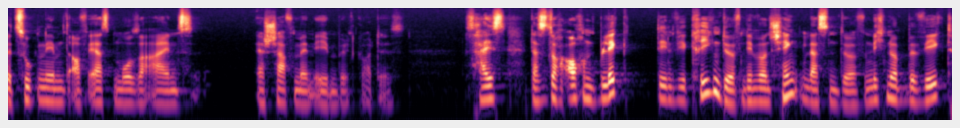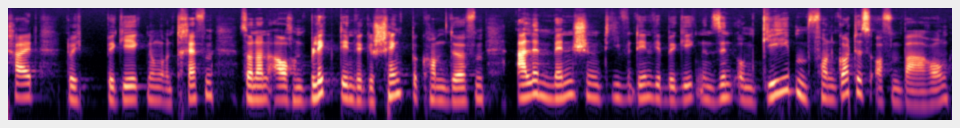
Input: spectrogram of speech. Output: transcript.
Bezug nehmend auf 1. Mose 1, erschaffen im Ebenbild Gottes. Das heißt, das ist doch auch ein Blick, den wir kriegen dürfen, den wir uns schenken lassen dürfen. Nicht nur Bewegtheit durch Begegnungen und Treffen, sondern auch ein Blick, den wir geschenkt bekommen dürfen. Alle Menschen, die, denen wir begegnen, sind umgeben von Gottes Offenbarung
